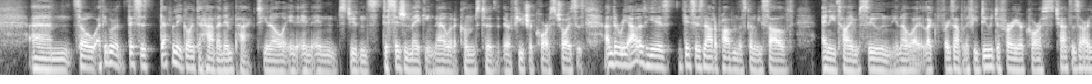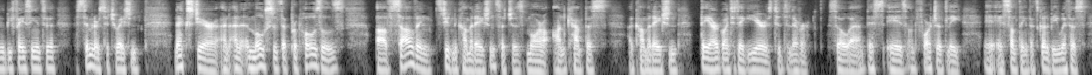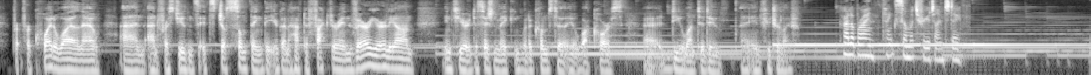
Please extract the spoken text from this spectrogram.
Um, so I think this is definitely going to have an impact, you know, in, in, in students' decision making now when it comes to their future course choices. And the reality is this is not a problem that's going to be solved anytime soon. You know, like for example, if you do defer your course, chances are you'll be facing into a similar situation next year. And, and most of the proposals of solving student accommodation, such as more on campus accommodation, they are going to take years to deliver. So uh, this is unfortunately is something that's going to be with us for, for quite a while now. And, and for students, it's just something that you're going to have to factor in very early on into your decision making when it comes to you know, what course do you want to do uh, in future life. Carl O'Brien, thanks so much for your time today.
